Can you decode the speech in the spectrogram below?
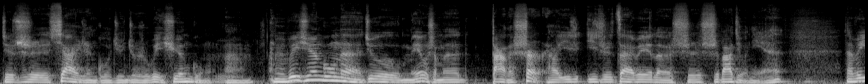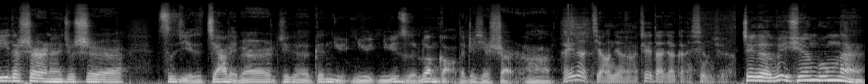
就是下一任国君就是魏宣公啊。魏宣公呢就。没有什么大的事儿，他一一直在位了十十八九年，他唯一的事儿呢，就是自己的家里边这个跟女女女子乱搞的这些事儿啊。哎，那讲讲啊，这大家感兴趣。这个魏宣公呢，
